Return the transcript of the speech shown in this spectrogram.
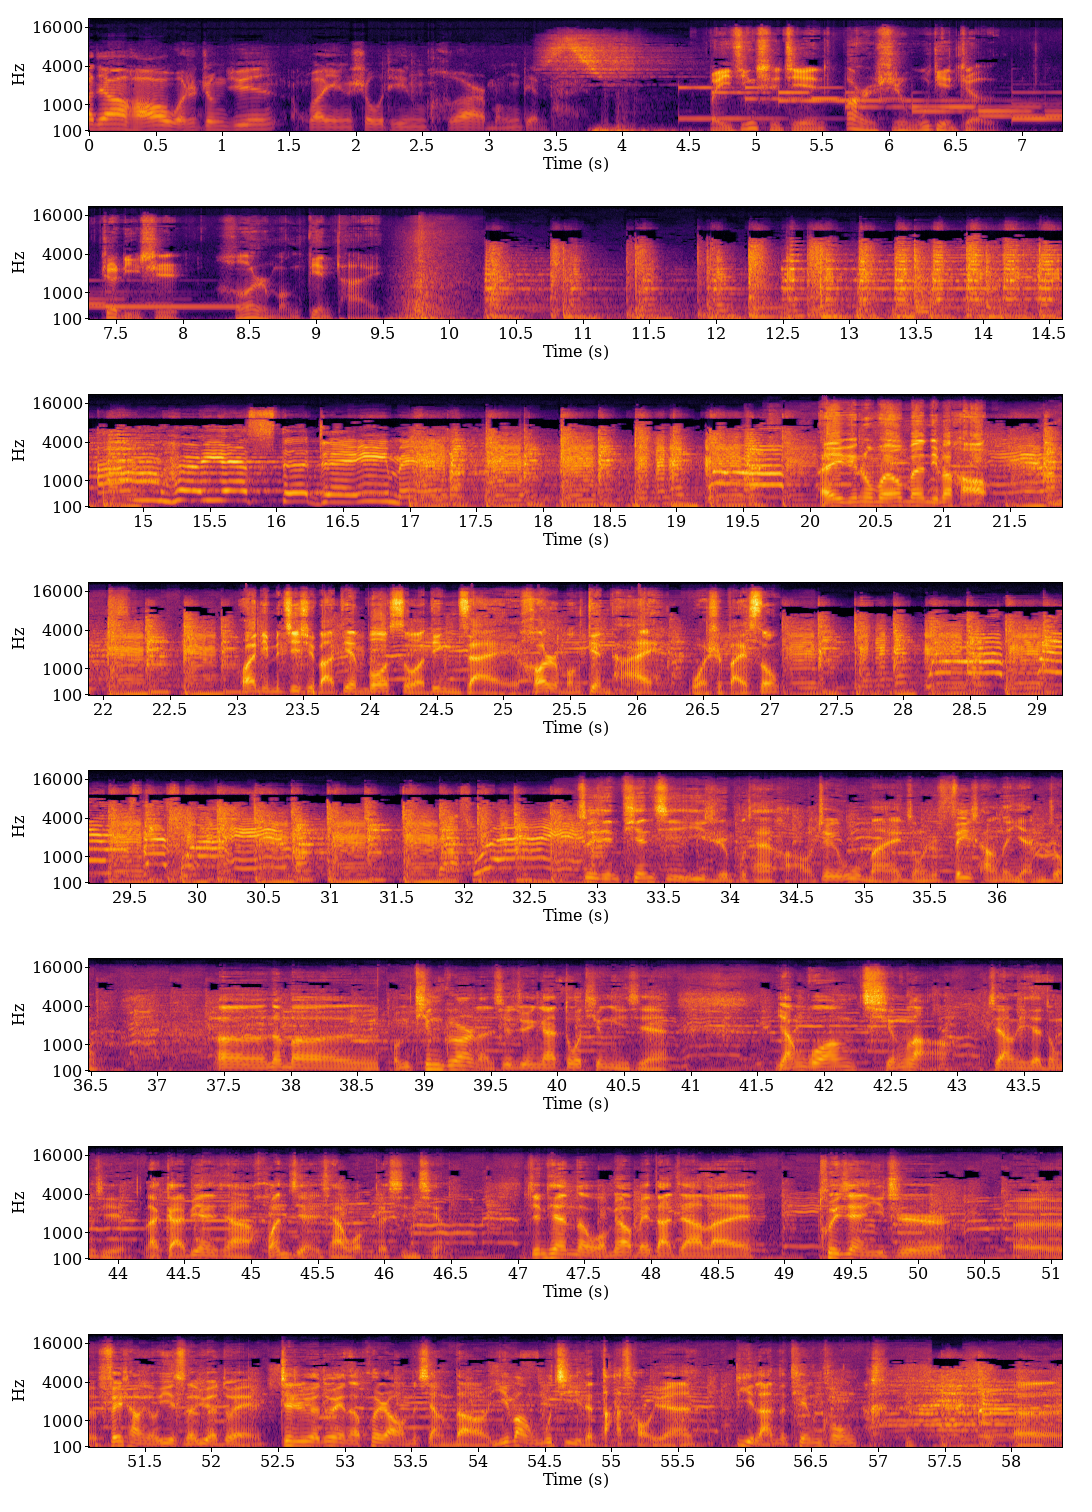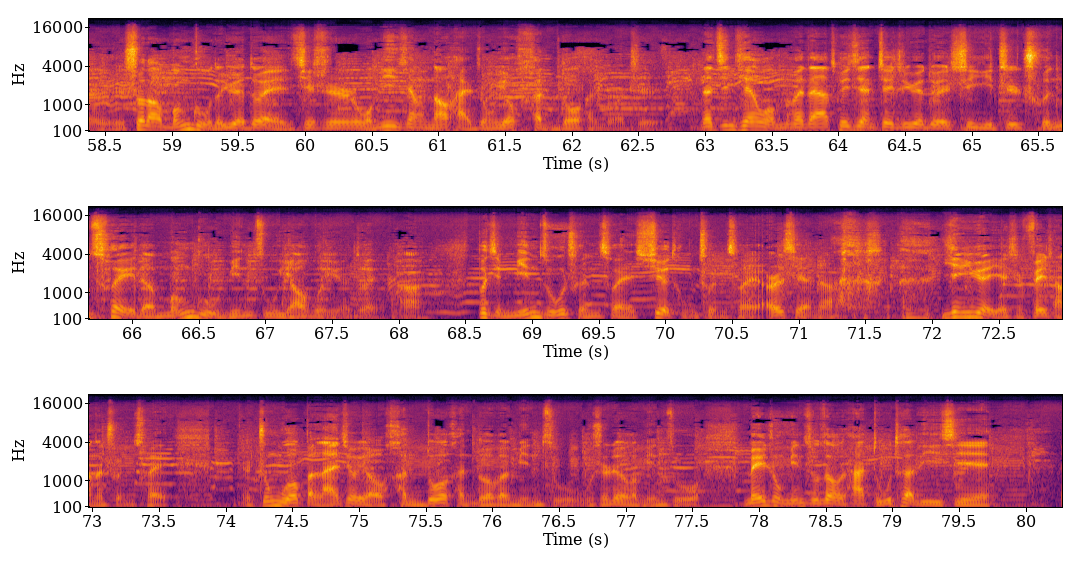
大家好，我是郑钧，欢迎收听荷尔蒙电台。北京时间二十五点整，这里是荷尔蒙电台。嘿，听众朋友们，你们好！欢迎你们继续把电波锁定在荷尔蒙电台，我是白松。最近天气一直不太好，这个雾霾总是非常的严重。呃，那么我们听歌呢，其实就应该多听一些阳光、晴朗这样的一些东西，来改变一下、缓解一下我们的心情。今天呢，我们要为大家来推荐一支呃非常有意思的乐队。这支乐队呢，会让我们想到一望无际的大草原、碧蓝的天空。呃，说到蒙古的乐队，其实我们印象脑海中有很多很多支。那今天我们为大家推荐这支乐队，是一支纯粹的蒙古民族摇滚乐队啊！不仅民族纯粹、血统纯粹，而且呢，音乐也是非常的纯粹。中国本来就有很多很多个民族，五十六个民族，每种民族都有它独特的一些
